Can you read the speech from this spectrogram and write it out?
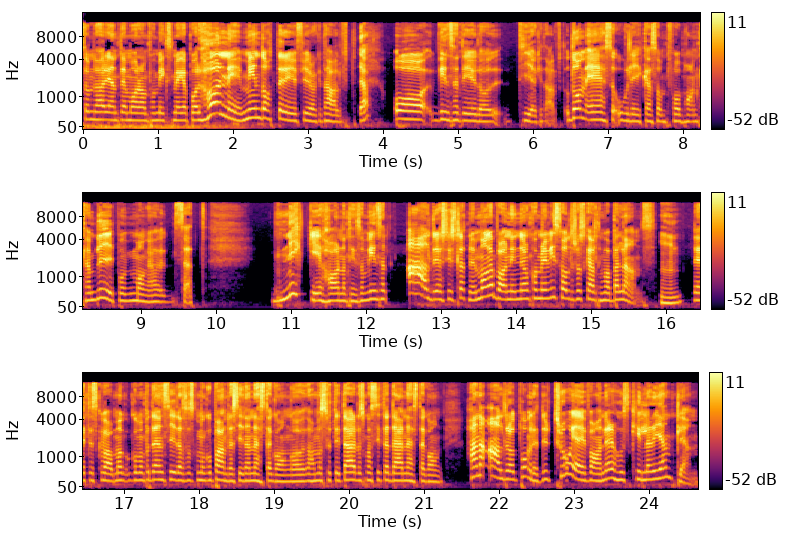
som du har egentligen morgon på Mix Megapol. Hörni, min dotter är ju fyra och ett halvt. Ja. Och Vincent är ju då tio och ett halvt. Och de är så olika som två barn kan bli på många sätt. Nicky har någonting som Vincent aldrig har sysslat med. Många barn, när de kommer i en viss ålder så ska allting vara balans. Det, att det ska vara, man, går man på den sidan så ska man gå på andra sidan nästa gång och har man suttit där då ska man sitta där nästa gång. Han har aldrig hållit på med det. Du tror jag är vanligare hos killar egentligen.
